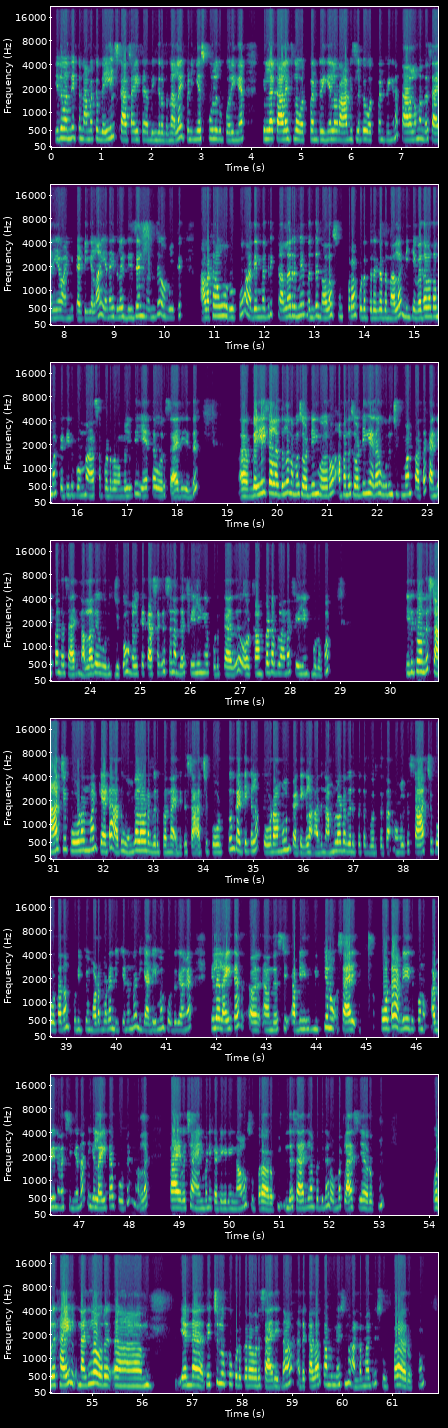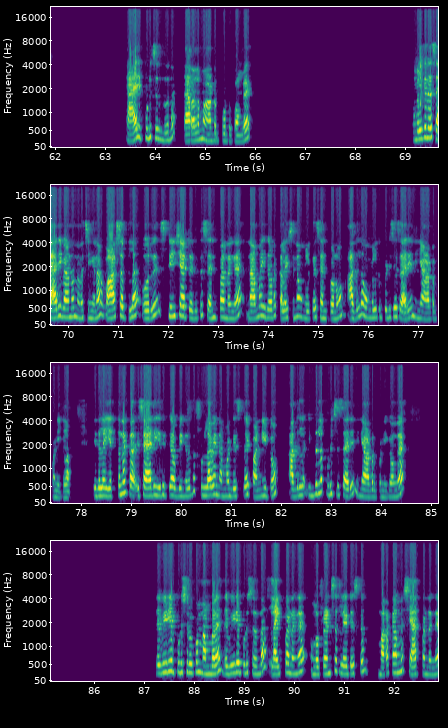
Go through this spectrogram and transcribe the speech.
இது வந்து இப்ப நமக்கு வெயில் ஸ்டார்ட் ஆயிட்டு அப்படிங்கிறதுனால, இப்ப நீங்க ஸ்கூலுக்கு போறீங்க, இல்ல காலேஜ்ல ஒர்க் பண்றீங்க, இல்ல ஒரு ஆபீஸ்ல போய் ஒர்க் பண்றீங்கன்னா, தாராளமா அந்த சாரியை வாங்கி கட்டிக்கலாம். ஏன்னா, இதுல டிசைன் வந்து உங்களுக்கு அழகாவும் இருக்கும். அதே மாதிரி கலருமே வந்து நல்லா சூப்பரா கொடுத்துருக்கிறதுனால நீங்க வித விதமா கட்டிட்டு போகணும்னு ஆசைப்படுறவங்களுக்கு ஏத்த ஒரு சாரி இது. வெயில் காலத்துல நம்ம சொட்டிங் வரும். அப்ப அந்த சொட்டிங்க ஏதாவது உறிஞ்சுக்குமான்னு பார்த்தா, கண்டிப்பா அந்த சாரி நல்லாவே உறிஞ்சுக்கும். உங்களுக்கு கசகசன்னு அந்த ஃபீலிங்க கொடுக்காது ஒரு கம்ஃபர்டபுளான ஃபீலிங் கொடுக்கும் இதுக்கு வந்து ஸ்டார்ச் போடணுமான்னு கேட்டா, அது உங்களோட விருப்பம் தான். இதுக்கு ஸ்டார்ச் போட்டும் கட்டிக்கலாம், போடாமலும் கட்டிக்கலாம். அது நம்மளோட விருப்பத்தை பொறுத்து தான். உங்களுக்கு ஸ்டார்ச் போட்டாதான் பிடிக்கும், மொட மொட நிக்கணும்னா நீங்க அதிகமா போட்டுக்காங்க இல்ல லைட்டா அந்த அப்படி நிக்கணும் சாரி. போட்டா அப்படியே இருக்கணும் அப்படின்னு நினைச்சீங்கன்னா நீங்க லைட்டா போட்டு நல்லா காய வச்சு அயர்ன் பண்ணி கட்டிக்கிட்டீங்கனாலும் சூப்பரா இருக்கும். இந்த சேரீ எல்லாம் பாத்தீங்கன்னா ரொம்ப கிளாஸியா இருக்கும். ஒரு ஹை நல்ல ஒரு என்ன ரிச் லுக்கு கொடுக்குற ஒரு சாரீ தான். அந்த கலர் காம்பினேஷனும் அந்த மாதிரி சூப்பரா இருக்கும். சாரீ பிடிச்சிருந்ததுன்னா தாராளமா ஆர்டர் போட்டுக்கோங்க. உங்களுக்கு இந்த சாரீ வேணும்னு நினைச்சீங்கன்னா வாட்ஸ்அப்ல ஒரு ஸ்கிரீன்ஷாட் எடுத்து சென்ட் பண்ணுங்க. நாம இதோட கலெக்ஷனை உங்களுக்கு சென்ட் பண்ணுவோம். அதுல உங்களுக்கு பிடிச்ச சாரியை நீங்க ஆர்டர் பண்ணிக்கலாம். இதுல எத்தனை க சாரி இருக்கு அப்படிங்கிறது ஃபுல்லாவே நம்ம டிஸ்பிளே பண்ணிட்டோம். அதுல இதுல பிடிச்ச சாரியை நீங்க ஆர்டர் பண்ணிக்கோங்க. இந்த வீடியோ பிடிச்சிருக்கும் நம்புறேன். இந்த வீடியோ பிடிச்சிருந்தா லைக் பண்ணுங்க. உங்க ஃப்ரெண்ட்ஸ், ரிலேட்டிவ்ஸ்க்கு மறக்காம ஷேர் பண்ணுங்க.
